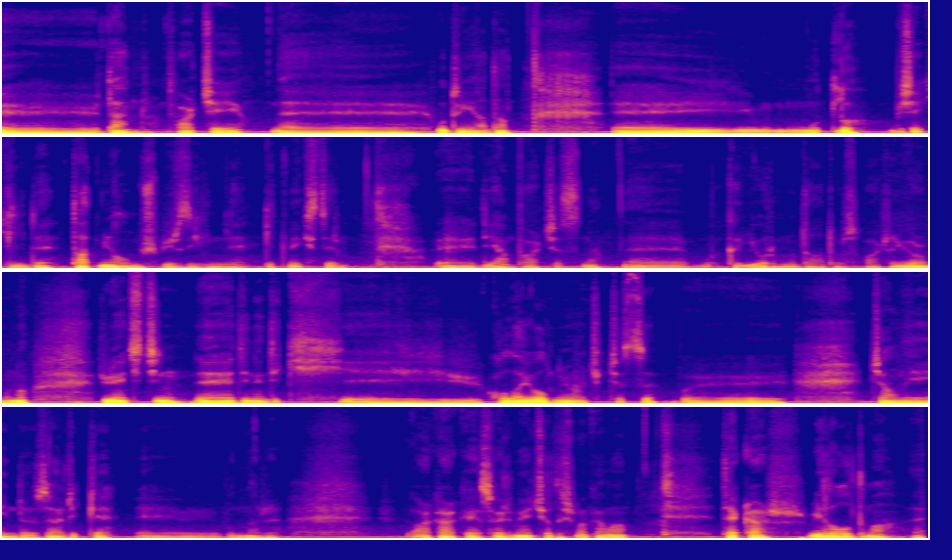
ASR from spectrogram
e, den parçayı e, bu dünyadan e, mutlu bir şekilde tatmin olmuş bir zihinle gitmek isterim e, diyen parçasını e, yorumunu daha doğrusu parçanın yorumunu Cüneyt için e, dinledik. E, kolay olmuyor açıkçası. E, canlı yayında özellikle e, bunları arka arkaya söylemeye çalışmak ama tekrar Will Oldham'a e,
